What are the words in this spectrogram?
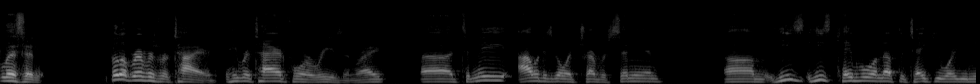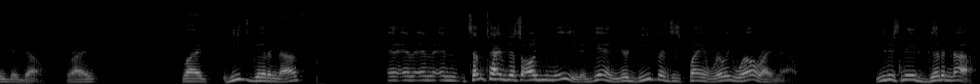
listen, Philip Rivers retired. He retired for a reason, right? Uh, to me, I would just go with Trevor Siemian. Um, he's he's capable enough to take you where you need to go, right? Like he's good enough. And, and, and, sometimes that's all you need. Again, your defense is playing really well right now. You just need good enough.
